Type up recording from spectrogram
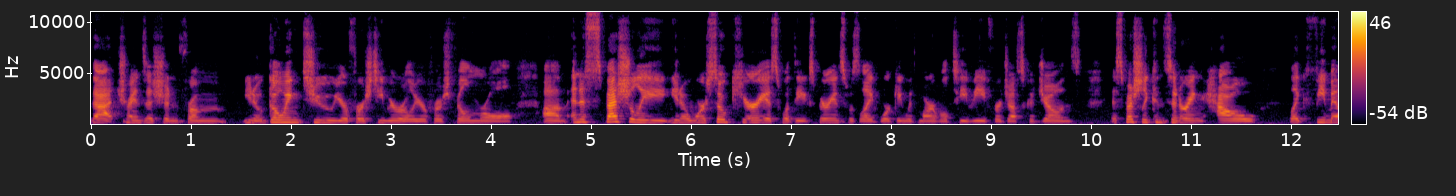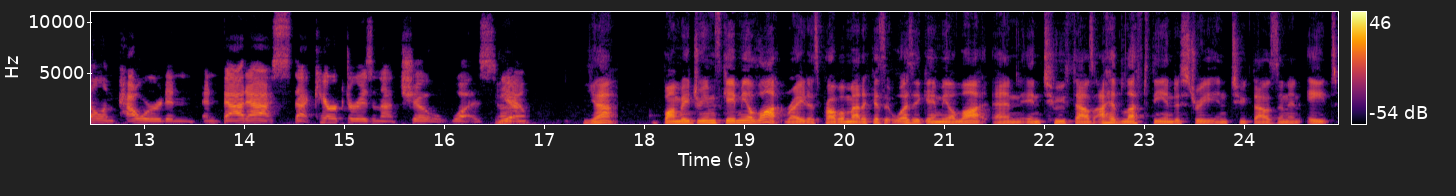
that transition from you know going to your first TV role, your first film role, um, and especially you know we're so curious what the experience was like working with Marvel TV for Jessica Jones, especially considering how like female empowered and and badass that character is in that show was. Yeah. You know? Yeah. Bombay Dreams gave me a lot, right? As problematic as it was, it gave me a lot. And in 2000, I had left the industry in 2008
